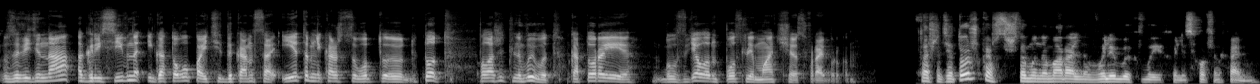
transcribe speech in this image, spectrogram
заведена агрессивно и готова пойти до конца. И это, мне кажется, вот э, тот положительный вывод, который был сделан после матча с Фрайбургом. Саша, тебе тоже кажется, что мы на морально-волевых выехали с Хофенхаймом?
